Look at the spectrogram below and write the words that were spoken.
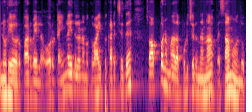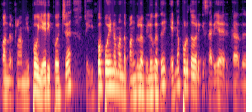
என்னுடைய ஒரு பார்வையில். ஒரு டைமில் இதில் நமக்கு வாய்ப்பு கிடைச்சது. ஸோ அப்போ நம்ம அதை பிடிச்சிருந்தோன்னா பேசாமல் வந்து உட்காந்துருக்கலாம் இப்போ ஏறி போச்சு. ஸோ இப்போ போய் நம்ம அந்த பங்குல விழுவது என்னை பொறுத்த வரைக்கும் சரியாக இருக்காது.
